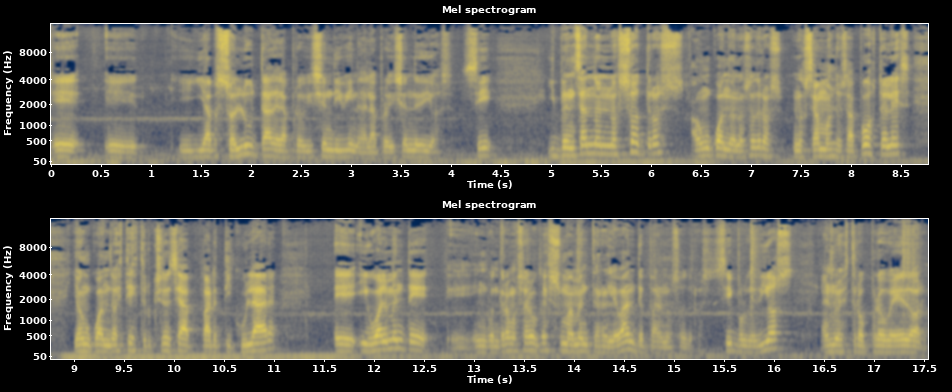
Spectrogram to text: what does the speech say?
eh, eh, y absoluta de la provisión divina, de la provisión de Dios. ¿sí? Y pensando en nosotros, aun cuando nosotros no seamos los apóstoles y aun cuando esta instrucción sea particular, eh, igualmente eh, encontramos algo que es sumamente relevante para nosotros, ¿sí? porque Dios es nuestro proveedor.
